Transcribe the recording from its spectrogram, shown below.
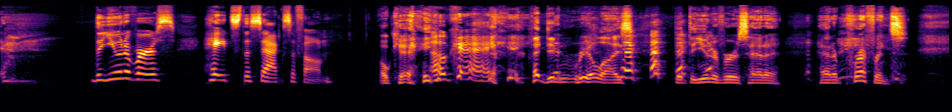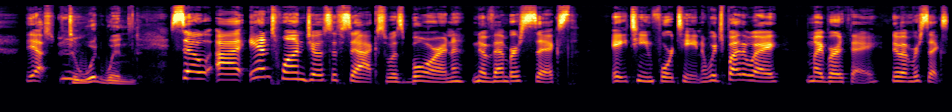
the universe hates the saxophone. Okay. Okay. I didn't realize that the universe had a had a preference yeah. to woodwind. So uh, Antoine Joseph Sax was born November 6th, 1814, which, by the way, my birthday, November 6th.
